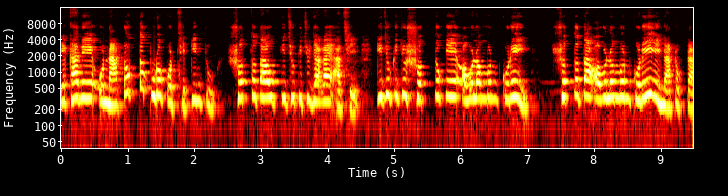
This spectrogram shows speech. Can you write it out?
এখানে ও নাটক তো পুরো করছে, কিন্তু সত্যতাও কিছু কিছু জায়গায় আছে। কিছু কিছু সত্যকে অবলম্বন করেই সত্যতা অবলম্বন করেই এই নাটকটা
